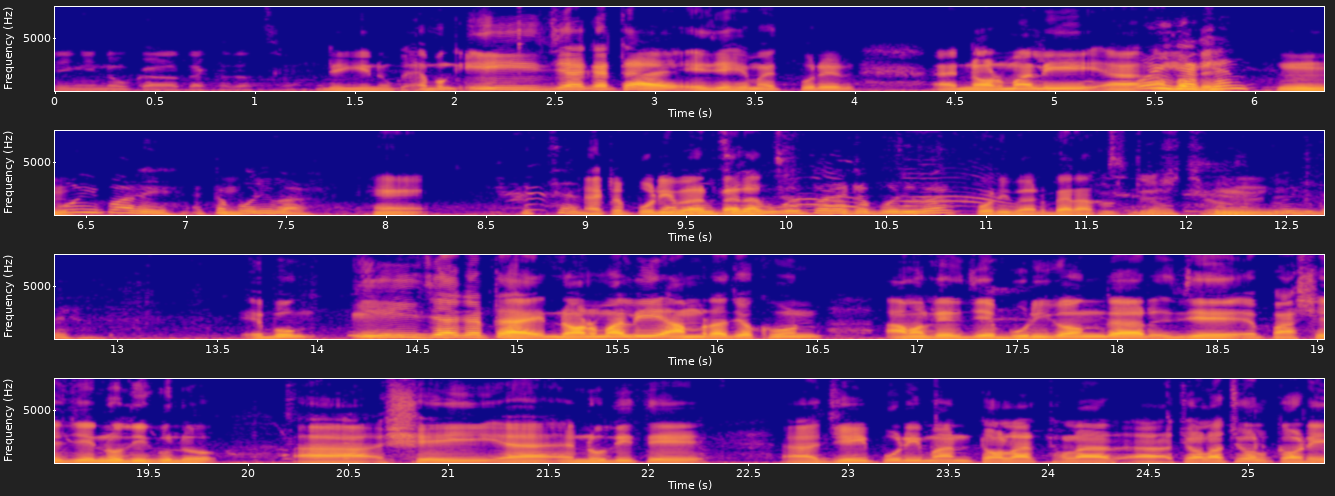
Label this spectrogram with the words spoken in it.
ডিঙি নৌকা দেখা যাচ্ছে। ডিঙি নৌকা। এবং এই জায়গাটায় এই যে হেমায়তপুরের নর্মালি ওই দেখেন ওই পারে একটা পরিবার। হ্যাঁ। একটা পরিবার বেড়াচ্ছে। ওই পারে একটা পরিবার। পরিবার বেড়াচ্ছে। দেখেন। এবং এই জায়গাটায় নর্মালি আমরা যখন আমাদের যে বুড়িগঙ্গার যে পাশে যে নদীগুলো সেই নদীতে যেই পরিমাণ টলার টলার চলাচল করে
